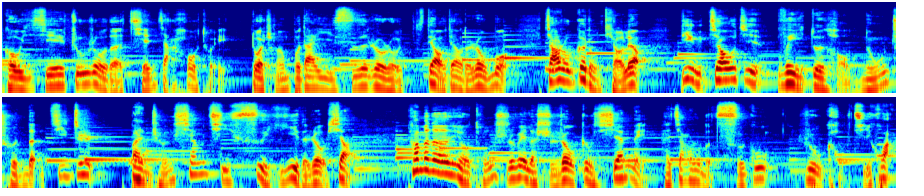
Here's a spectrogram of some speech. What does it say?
购一些猪肉的前夹后腿，剁成不带一丝肉肉调调的肉末，加入各种调料，并浇进未炖好浓醇的鸡汁，拌成香气四溢的肉馅儿。他们呢有同时为了使肉更鲜美，还加入了茨菇，入口即化，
